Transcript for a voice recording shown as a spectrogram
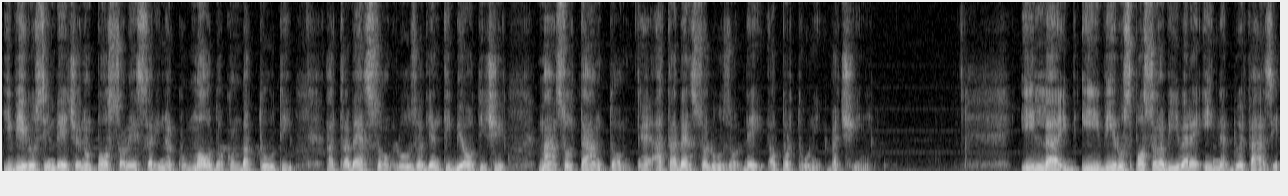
I virus invece non possono essere in alcun modo combattuti attraverso l'uso di antibiotici, ma soltanto eh, attraverso l'uso dei opportuni vaccini. Il, I virus possono vivere in due fasi.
